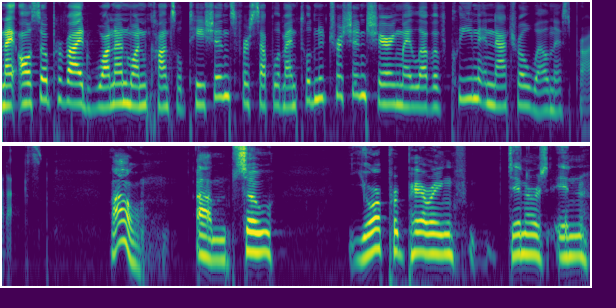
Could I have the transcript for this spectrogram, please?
And I also provide one on one consultations for supplemental nutrition, sharing my love of clean and natural wellness products. Wow. Um, so, you're preparing dinners in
